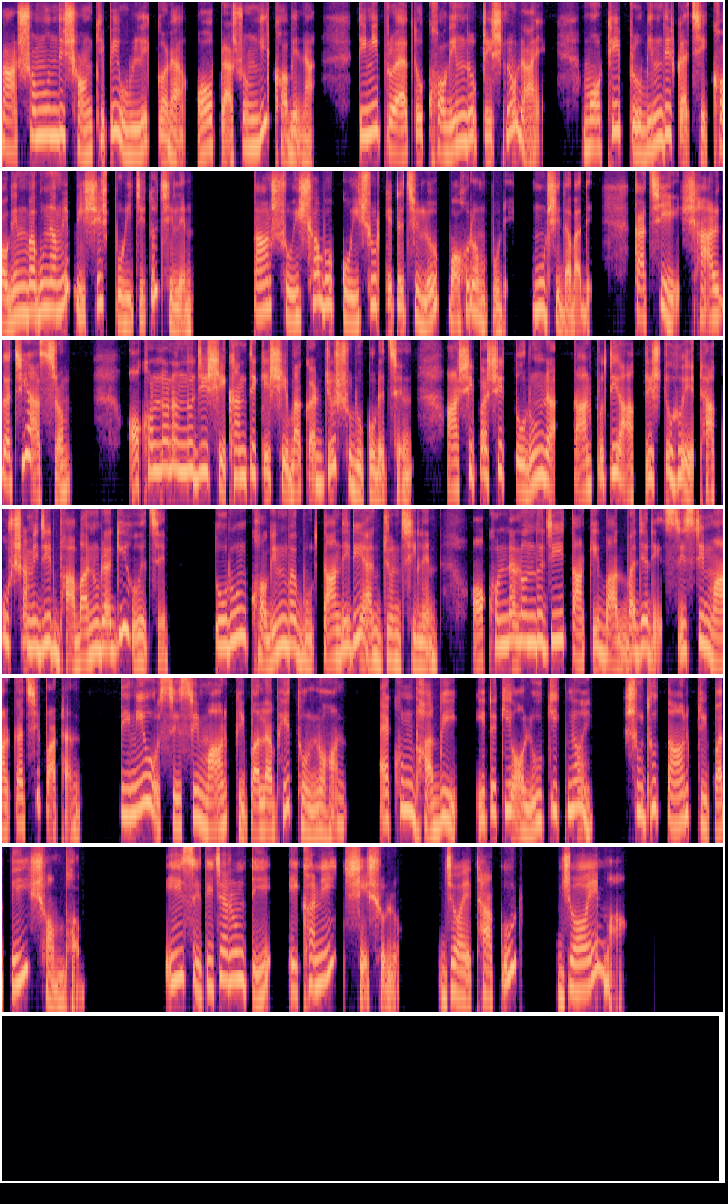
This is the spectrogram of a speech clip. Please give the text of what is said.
তার সম্বন্ধে সংক্ষেপে উল্লেখ করা অপ্রাসঙ্গিক হবে না। তিনি প্রয়াত খগেন্দ্র কৃষ্ণ রায়। মঠে প্রবীণদের কাছে খগেনবাবু নামে বিশেষ পরিচিত ছিলেন। তার শৈশব ও কৈশোর কেটেছিল বহরমপুরে, মুর্শিদাবাদে। কাছে সারগাছি আশ্রম। অখণ্ডানন্দজি সেখান থেকে সেবা কার্য শুরু করেছেন। আশেপাশের তরুণরা তার প্রতি আকৃষ্ট হয়ে ঠাকুর স্বামীজির ভাবানুরাগী হয়েছে। তরুণ খগেনবাবু তাঁদেরই একজন ছিলেন। অখণ্ডানন্দজি তাঁকে বাগবাজারে শ্রী শ্রী মার কাছে পাঠান। তিনিও শ্রী শ্রী মার কৃপালাভে ধন্য হন। এখন ভাবি, এটা কি অলৌকিক নয়? শুধু তার কৃপাতেই সম্ভব। এই স্মৃতিচারণটি এখানেই শেষ হল। জয় ঠাকুর, জয় মা।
